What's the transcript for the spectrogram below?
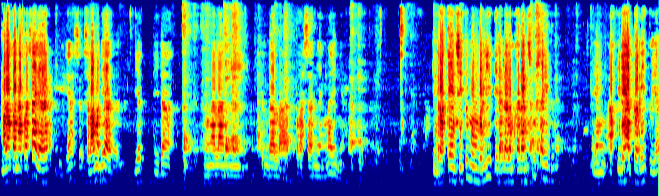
melakukan apa saja ya selama dia dia tidak mengalami kendala perasaan yang lainnya Indra Kens itu membeli tidak dalam keadaan susah itu. Yang afiliator itu ya.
